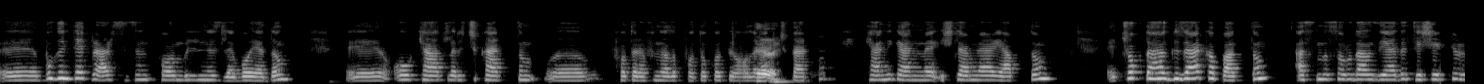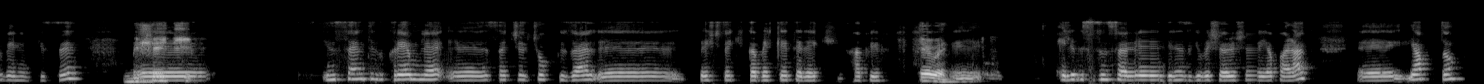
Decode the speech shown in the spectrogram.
e, bugün tekrar sizin formülünüzle boyadım. E, o kağıtları çıkarttım, e, fotoğrafını alıp fotokopi olarak Evet. çıkarttım. Kendi kendime işlemler yaptım. E, çok daha güzel kapattım. Aslında sorudan ziyade teşekkür benimkisi. Bir şey değil. Incentive kremle e, saçı çok güzel 5 dakika bekleterek hafif Evet. e, elimi sizin söylediğiniz gibi şöyle şöyle yaparak e, yaptım.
